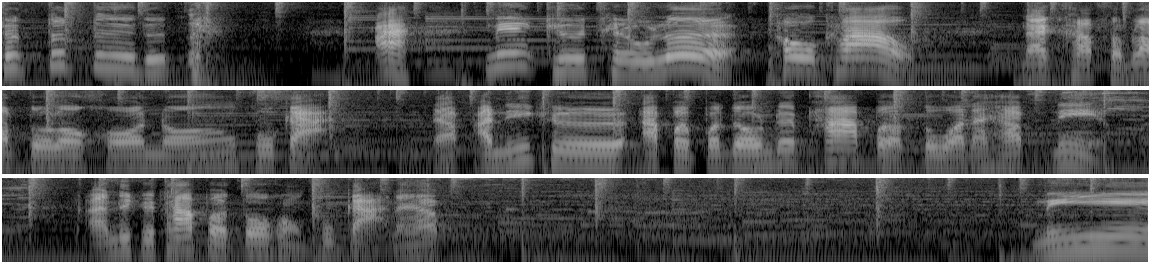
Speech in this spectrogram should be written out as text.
ตึ๊ดตึ๊ดตึ๊ดตึ๊ดอะ นี่คือเทรลเลอร์คร่าวๆนะครับสำหรับตัวละครน้องฟูกะนะครับ อันนี้คืออะเปิดประเดิมด้วยภาพเปิดตัวนะครับ นี่ อันนี้คือท่าเปิดตัวของฟูกะนะครับ นี่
